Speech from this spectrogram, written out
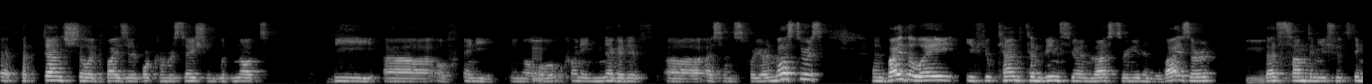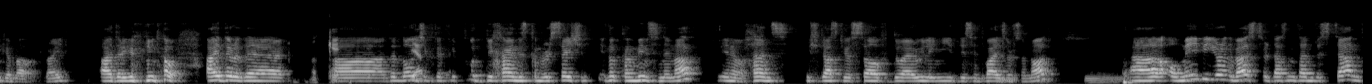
a potential advisory board conversation would not be uh, of any you know mm. of any negative uh, essence for your investors. And by the way, if you can't convince your investor you need an advisor, mm. that's something you should think about, right? Either you, you know either the okay. uh, the logic yep. that you put behind this conversation is not convincing enough, you know. Hence, you should ask yourself, do I really need these advisors or not? Mm. Uh, or maybe your investor doesn't understand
